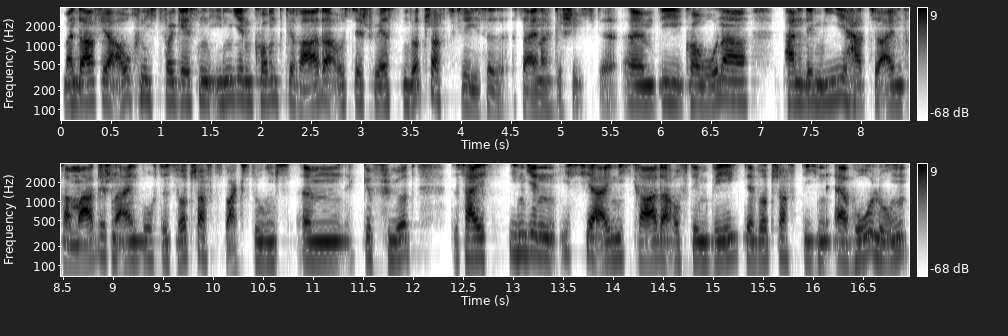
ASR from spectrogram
Man darf ja auch nicht vergessen, Indien kommt gerade aus der schwersten Wirtschaftskrise seiner Geschichte. Ähm, die Corona-Pandemie hat zu einem dramatischen Einbruch des Wirtschaftswachstums ähm, geführt. Das heißt, Indien ist ja eigentlich gerade auf dem Weg der wirtschaftlichen Erholung.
